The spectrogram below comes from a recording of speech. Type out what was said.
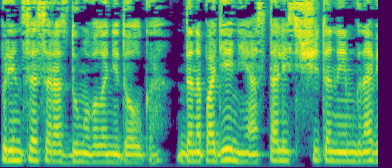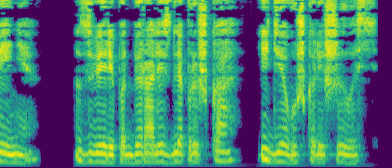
Принцесса раздумывала недолго. До нападения остались считанные мгновения. Звери подбирались для прыжка, и девушка решилась.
